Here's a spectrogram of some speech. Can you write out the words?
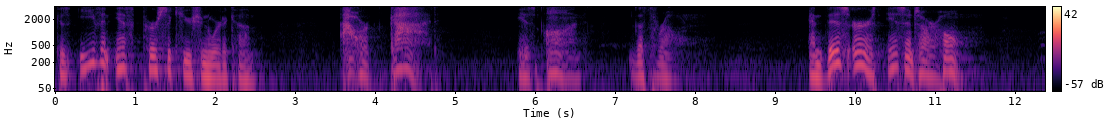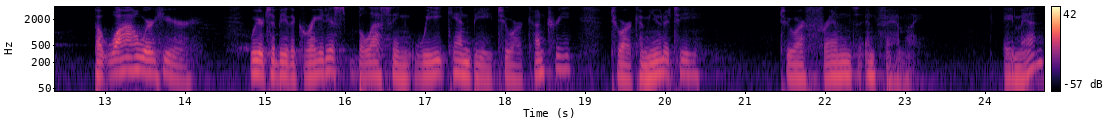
Because even if persecution were to come, our God is on the throne. And this earth isn't our home. But while we're here, we are to be the greatest blessing we can be to our country, to our community, to our friends and family. Amen?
